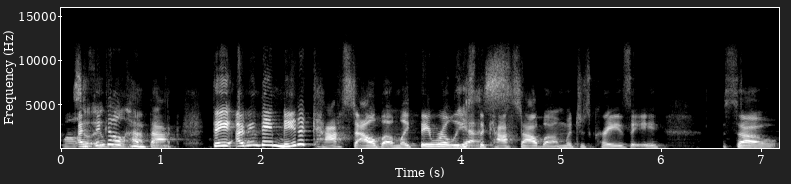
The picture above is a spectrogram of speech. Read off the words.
Well, I So think it will will come happen. back. They, I mean, they made a cast album. Like they released the cast album, which is crazy. So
